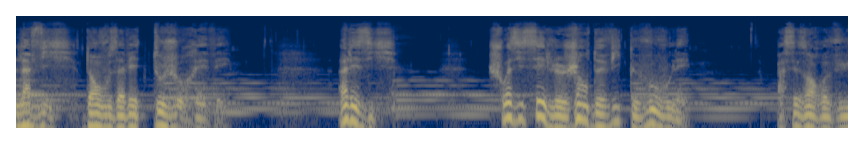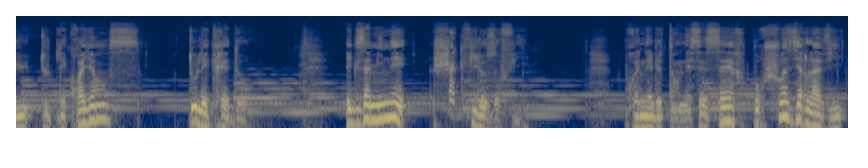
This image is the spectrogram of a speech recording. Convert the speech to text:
La vie dont vous avez toujours rêvé. Allez-y, choisissez le genre de vie que vous voulez. Passez en revue toutes les croyances, tous les credos. Examinez chaque philosophie. Prenez le temps nécessaire pour choisir la vie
